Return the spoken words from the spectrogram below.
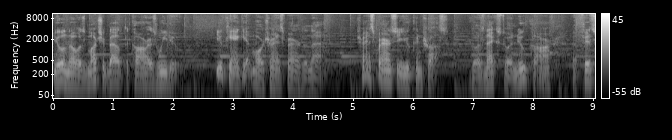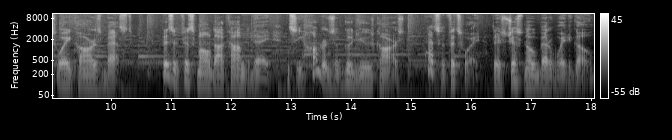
You'll know as much about the car as we do. You can't get more transparent than that. Transparency you can trust, because next to a new car, a Fitzway car is best. Visit fitzmall.com today and see hundreds of good used cars. That's the Fitzway. There's just no better way to go.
